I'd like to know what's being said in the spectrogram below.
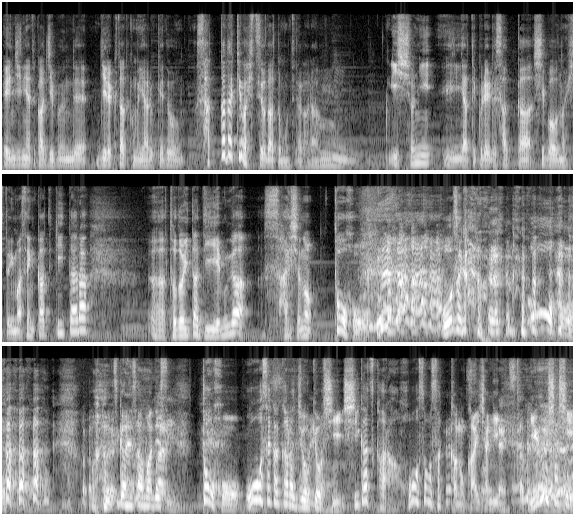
エンジニアとか自分でディレクターとかもやるけど作家だけは必要だと思ってたから、一緒にやってくれる作家志望の人いませんか？って聞いたらあ届いた DM が最初の東宝。大阪の。お疲れ様です。東宝。大阪から上京し4月から放送作家の会社に入社し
